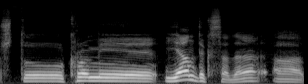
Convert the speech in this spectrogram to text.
что кроме Яндекса, да, а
